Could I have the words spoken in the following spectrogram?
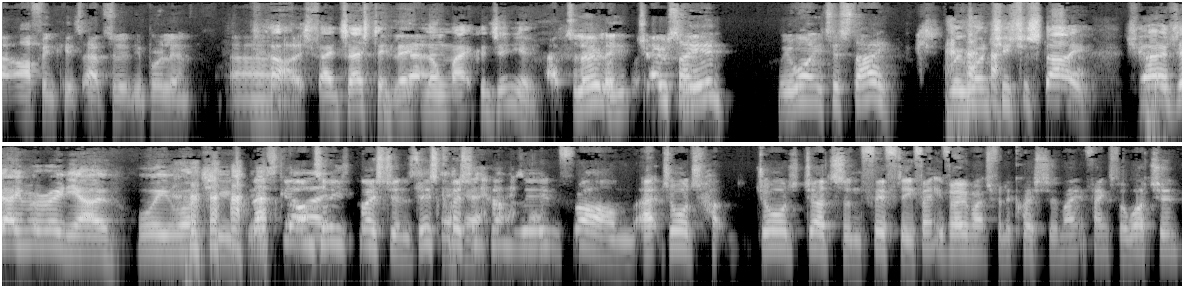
I I think it's absolutely brilliant. Uh, oh, it's fantastic. Let yeah. long may it continue. absolutely, Joe, say in. We want you to stay. We want you to stay, Jose Mourinho. We want you. To Let's get on to these questions. This question comes in from at George George Judson fifty. Thank you very much for the question, mate. Thanks for watching.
